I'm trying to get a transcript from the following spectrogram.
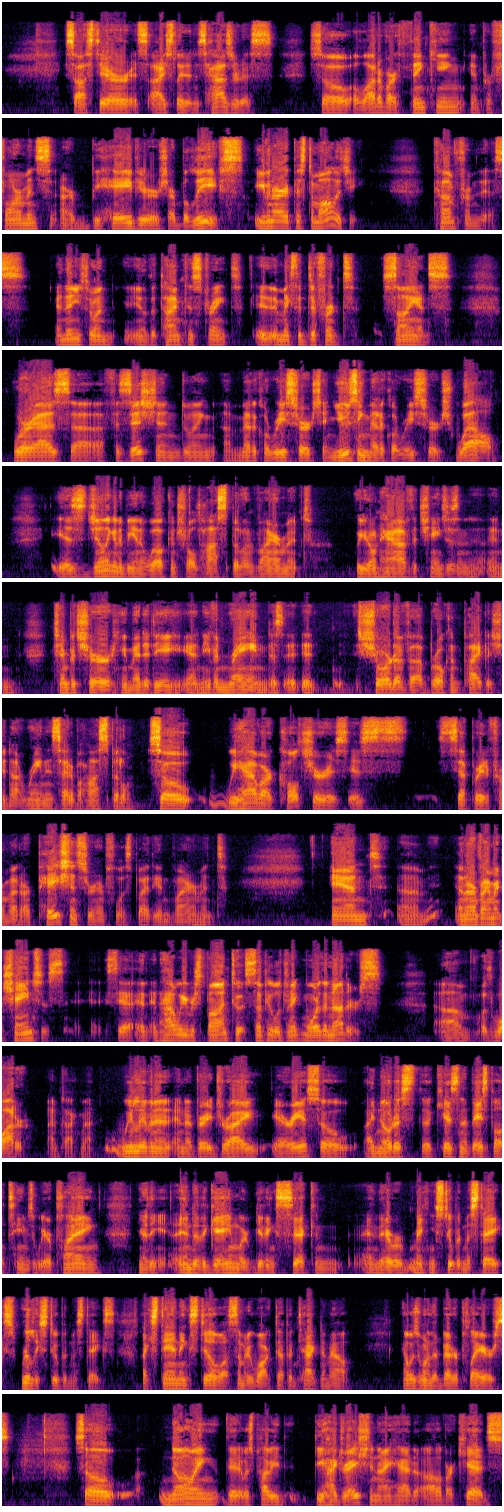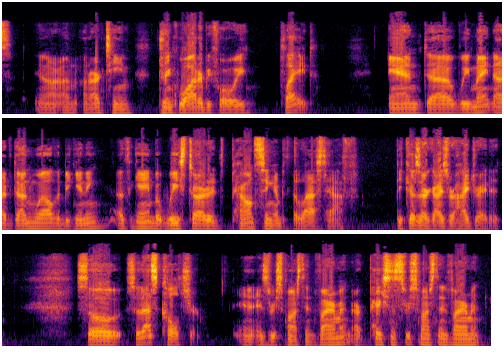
it's austere, it's isolated, it's hazardous. So a lot of our thinking and performance, our behaviors, our beliefs, even our epistemology, come from this. And then you throw in, you know, the time constraint. It, it makes a different science. Whereas uh, a physician doing uh, medical research and using medical research well is generally going to be in a well controlled hospital environment where you don't have the changes in, in temperature, humidity, and even rain. It, it, short of a broken pipe, it should not rain inside of a hospital. So we have our culture is, is separated from it. Our patients are influenced by the environment. And, um, and our environment changes and, and how we respond to it. Some people drink more than others um, with water. I'm talking about. We live in a, in a, very dry area, so I noticed the kids in the baseball teams that we were playing near the end of the game were getting sick and, and they were making stupid mistakes, really stupid mistakes, like standing still while somebody walked up and tagged them out. That was one of their better players. So, knowing that it was probably dehydration, I had all of our kids our, on, on, our team drink water before we played. And uh, we might not have done well the beginning of the game, but we started pouncing at the last half because our guys were hydrated. So, so that's culture is response to environment. Our patients' response to environment.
